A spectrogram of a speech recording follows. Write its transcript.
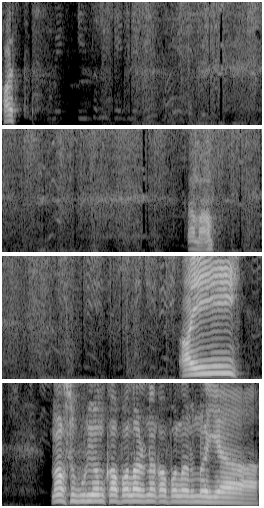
fight Tamam. Ay! Nasıl vuruyorum kafalarına kafalarına ya.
